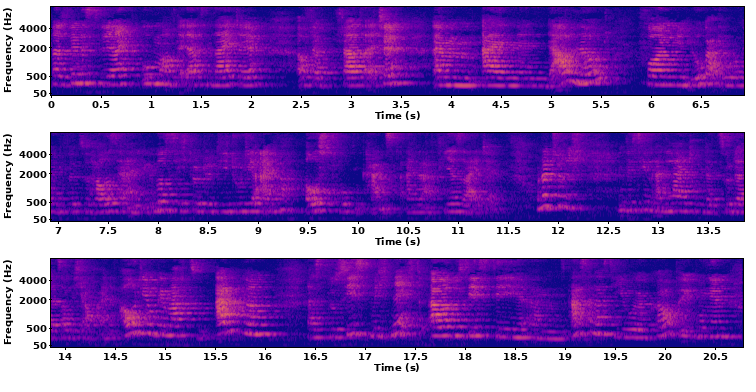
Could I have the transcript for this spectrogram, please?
Da findest du direkt oben auf der ersten Seite, auf der Startseite, ähm, einen Download von Yoga-Übungen für zu Hause, eine Übersicht, die du dir einfach ausdrucken kannst, eine A4-Seite. Und natürlich ein bisschen Anleitung dazu. Dazu habe ich auch ein Audio gemacht zum Anhören. Also du siehst mich nicht, aber du siehst die ähm, Asanas, die Yoga-Körperübungen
